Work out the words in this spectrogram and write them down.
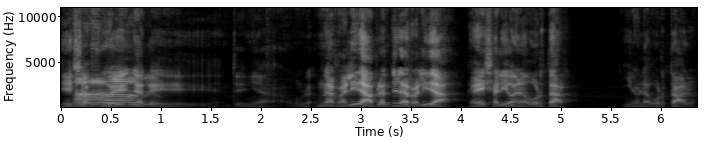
Ella Ah, fue la bien. que eh, tenía una, realidad, planteó una realidad, que a ella le iban a abortar y no la abortaron.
